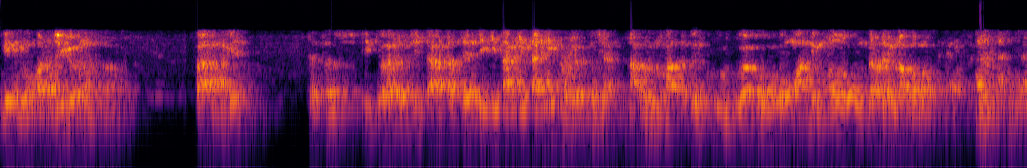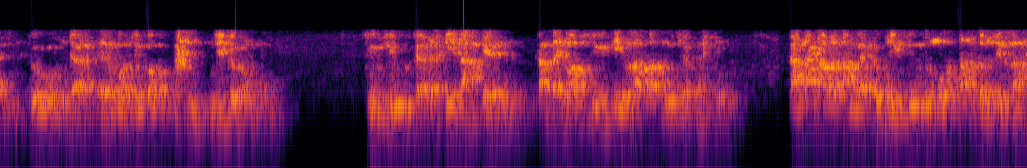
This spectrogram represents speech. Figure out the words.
Ini bukan juga paham ya Terus itu harus dicatat. Jadi kita kita ini berlebihan. Nah, belum mata guru dua bohong mati melungker, nopo. Itu ya mau cukup gitu. Sujud dan sinakin kata Imam Suyuti lawat ujar Karena kalau sampai begitu itu muhtasun lillah.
